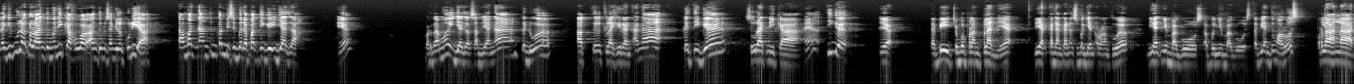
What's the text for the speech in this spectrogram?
Lagi pula kalau antum menikah, antum sambil kuliah, tamat antum kan bisa mendapat tiga ijazah. Ya. Pertama ijazah sarjana, kedua akte kelahiran anak, ketiga surat nikah. Ya, tiga. Ya. Tapi coba pelan-pelan ya. Lihat kadang-kadang sebagian orang tua niatnya bagus, apanya bagus, tapi antum harus perlahan-lahan.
